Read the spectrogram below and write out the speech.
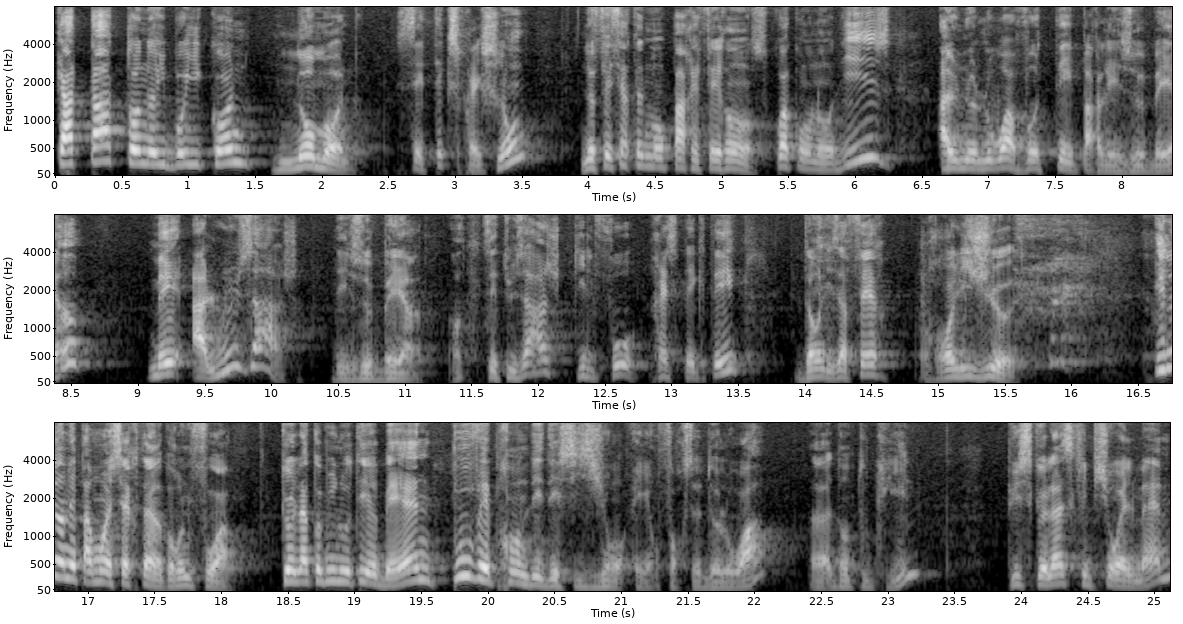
Kata tonoiboikon nomon. Cette expression ne fait certainement pas référence, quoi qu'on en dise, à une loi votée par les Eubéens, mais à l'usage des Eubéens. Hein. Cet usage qu'il faut respecter dans les affaires religieuses. Il n'en est pas moins certain, encore une fois, que la communauté eubéenne pouvait prendre des décisions ayant force de loi euh, dans toute l'île, puisque l'inscription elle-même,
